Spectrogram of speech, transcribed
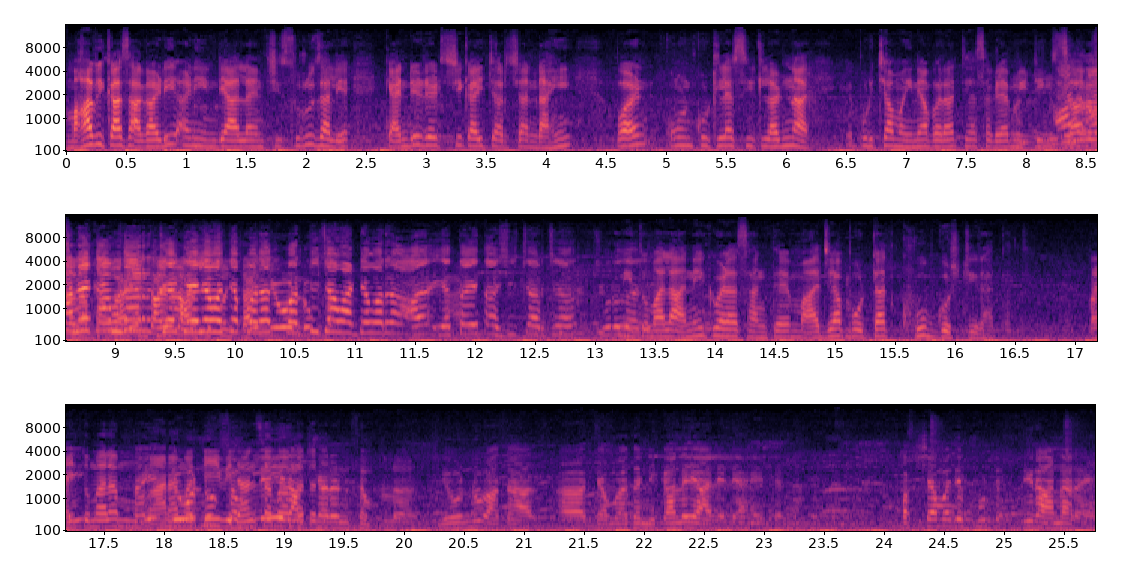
महाविकास आघाडी आणि इंडिया अलायन्सची सुरू झाली आहे. कॅन्डिडेट्सची काही चर्चा नाही. पण कोण कुठल्या सीट लढणार हे पुढच्या महिन्याभरात या सगळ्या मिटिंगचा वाटेवर येत आहेत अशी चर्चा सुरू मी तुम्हाला अनेक वेळा सांगते माझ्या पोटात खूप गोष्टी राहतात. तुम्हाला विधानसभा संपलं निवडणूक आता त्यामुळे आता निकालही आलेले आहेत. पक्षामध्ये फूट ती राहणार आहे.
